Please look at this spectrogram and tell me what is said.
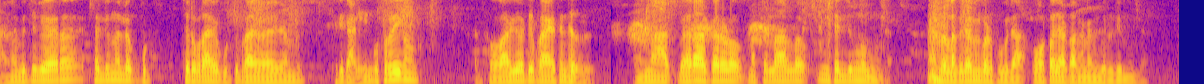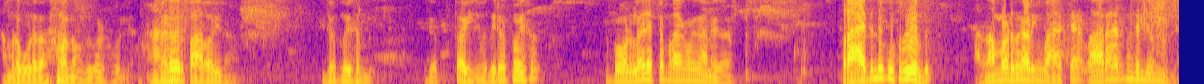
ആനെ വെച്ച് വേറെ ശല്യമൊന്നുമല്ല ചെറുപ്രായ കുട്ടി പ്രായമായതുകൊണ്ട് ഇച്ചിരി കളിയും കുസൃതിയൊക്കെ അത് സ്വാഭാവികമായിട്ട് പ്രായത്തിന്റെ അത് വേറെ ആൾക്കാരോടോ മറ്റുള്ള ആളുടെ ഈ ശല്യങ്ങളൊന്നുമില്ല. വെള്ളത്തിലാണെങ്കിൽ കുഴപ്പമില്ല. ഓട്ടോ ചാട്ടം അങ്ങനെയൊന്നും പരിപാടിയൊന്നുമില്ല. നമ്മുടെ കൂടെ വന്നോളൂ കുഴപ്പമില്ല. ആനയുടെ പേര് പാർവതി എന്നാണ്. ഇരുപത്തൊന്ന് വയസ്സുണ്ട്. ഇരുപത്തോ ഇരുപത് ഇരുപത്തൊന്ന് വയസ്സ്. ഇപ്പോൾ ഉള്ളതിൽ ഏറ്റവും പ്രായം കുറഞ്ഞ ഞാനിതാണ് പ്രായത്തിന്റെ കുസൃതിയുണ്ട്. അത് നമ്മുടെ അടുത്ത് കാണിക്കും. വേറെ വേറെ ആർക്കും ശല്യമൊന്നുമില്ല.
